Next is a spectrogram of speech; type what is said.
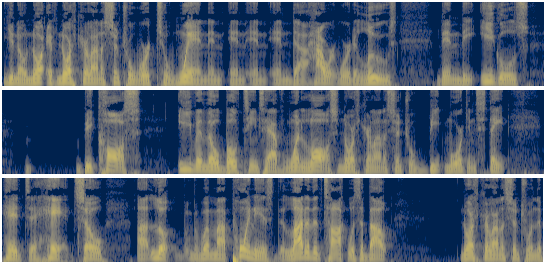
you know, if North Carolina Central were to win and and and and uh, Howard were to lose, then the Eagles, because even though both teams have one loss, North Carolina Central beat Morgan State head to head. So, uh, look, but my point is, a lot of the talk was about North Carolina Central in the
